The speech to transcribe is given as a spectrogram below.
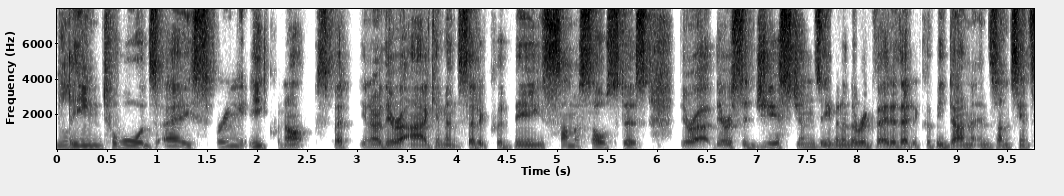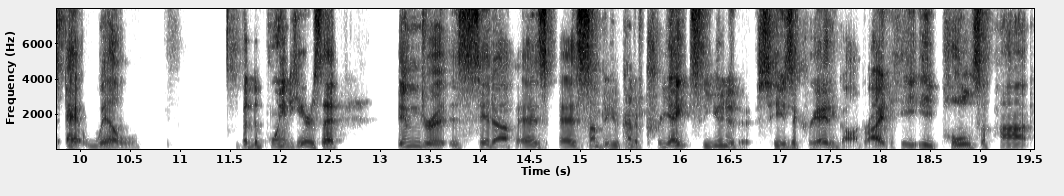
lean towards a spring equinox, but you know there are arguments that it could be summer solstice. There are there are suggestions even in the Rig Veda that it could be done in some sense at will. But the point here is that Indra is set up as as somebody who kind of creates the universe. He's a creator god, right? He he pulls apart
